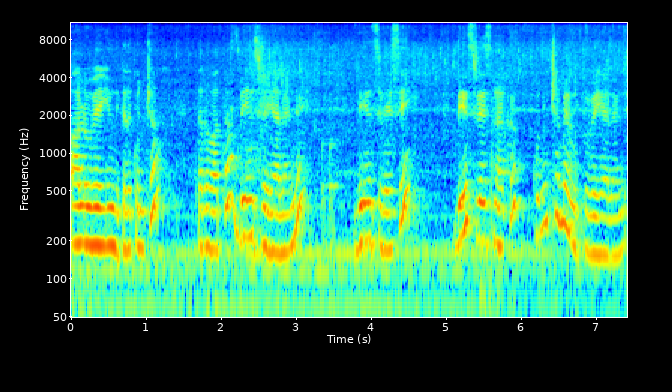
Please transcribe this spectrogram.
ఆలు వేగింది కదా కొంచెం. తర్వాత బీన్స్ వేయాలండి. బీన్స్ వేసి బీన్స్ వేసినాక కొంచెమే ఉప్పు వేయాలండి.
